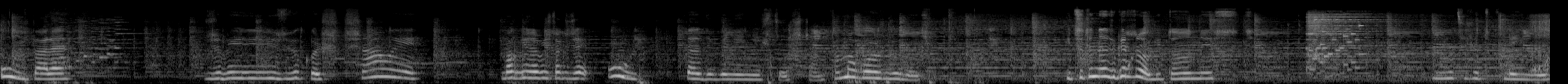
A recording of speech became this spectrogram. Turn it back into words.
ult, ale żeby zwykłe strzały mogli zrobić tak, że ult wtedy by nie niszczył ścian. To mogło już by być. I co ten Edgar robi? To on jest... No co się odkleiło.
